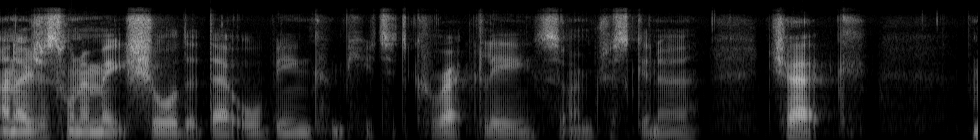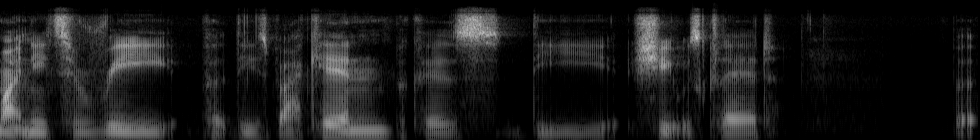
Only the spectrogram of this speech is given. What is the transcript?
And I just want to make sure that they're all being computed correctly. So I'm just going to check. Might need to re-put these back in because the sheet was cleared, but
